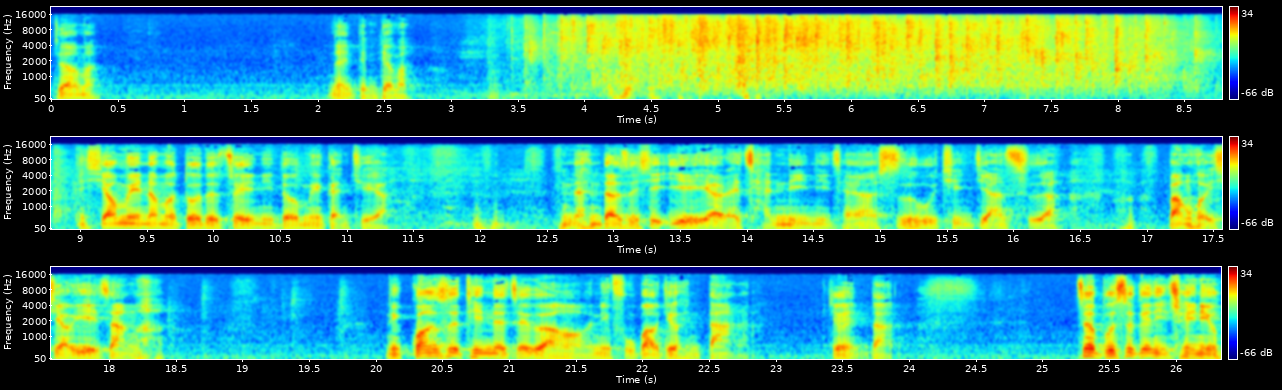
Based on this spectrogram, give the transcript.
知道吗？那你对不掉吗？你消灭那么多的罪，你都没感觉啊？难道这些业要来缠你，你才要师父请加持啊？帮我消业障啊？你光是听了这个哈，你福报就很大了，就很大。这不是跟你吹牛，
